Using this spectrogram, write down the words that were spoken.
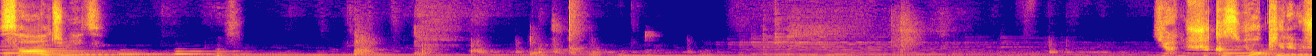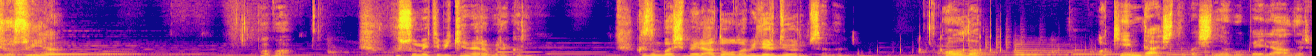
Sağ ol Cüneyt. Yani şu kızı yok yere üzüyorsun ya. Baba. Husumeti bir kenara bırakalım. Kızın başı belada olabilir diyorum sana. Oğlum, o kendi açtı başına bu belaları.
